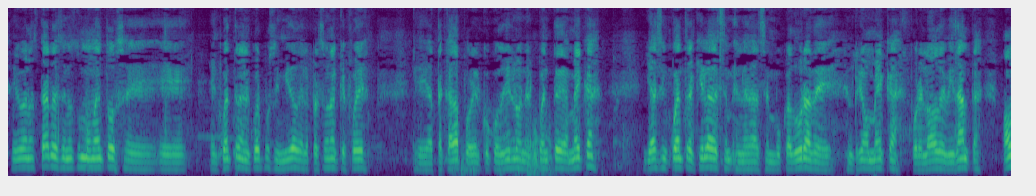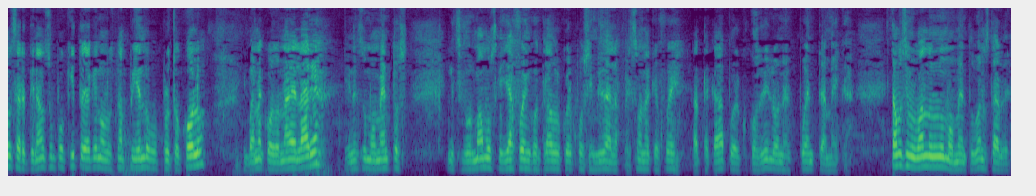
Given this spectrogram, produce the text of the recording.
Sí, buenas tardes. En estos momentos eh, eh, encuentran el cuerpo sin vida de la persona que fue eh, atacada por el cocodrilo en el puente de Ameca. Ya se encuentra aquí en la desembocadura del río Meca por el lado de Vidanta. Vamos a retirarnos un poquito ya que nos lo están pidiendo por protocolo y van a cordonar el área. en estos momentos les informamos que ya fue encontrado el cuerpo sin vida de la persona que fue atacada por el cocodrilo en el puente Ameca. Estamos informando en unos momentos. Buenas tardes.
